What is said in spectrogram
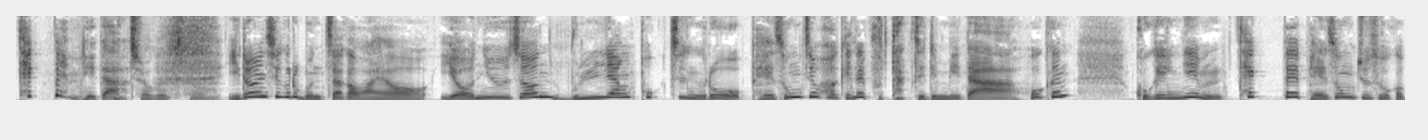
택배입니다. 그렇죠, 그렇죠. 이런 식으로 문자가 와요. 연휴 전 물량 폭증으로 배송지 확인을 부탁드립니다. 혹은 고객님 택배 배송 주소가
